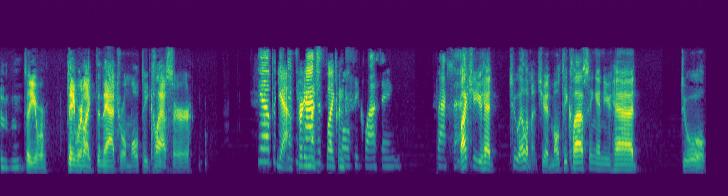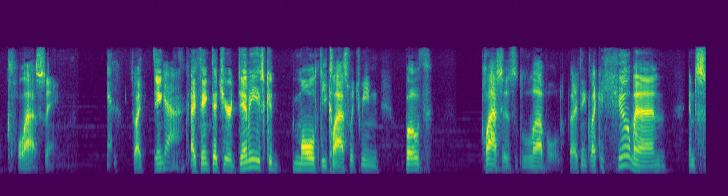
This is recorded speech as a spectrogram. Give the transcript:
hmm so you were they were like the natural multi-classer. Yeah, but Yeah, pretty much like when- multi-classing back then. Well, actually, you had two elements. You had multi-classing and you had dual classing. Yeah. So I think Yeah. I think that your demis could multi-class, which mean both classes leveled. But I think like a human and a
